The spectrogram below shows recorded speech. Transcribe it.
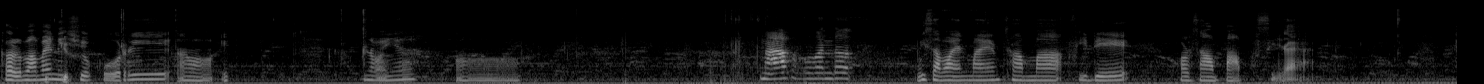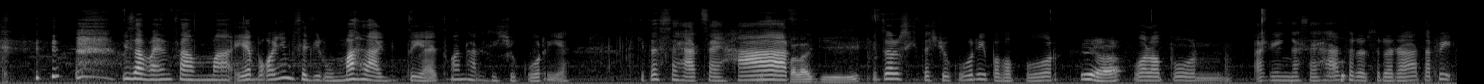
kalau mama yang dikit. disyukuri eh, it- namanya eh, Maaf aku kentut. bisa main-main sama Vide kalau sama papa sih ya bisa main sama ya pokoknya bisa di rumah lah gitu ya itu kan harus disyukuri ya kita sehat-sehat. apalagi itu harus kita syukuri papa pur iya. Walaupun ada yang nggak sehat saudara-saudara tapi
